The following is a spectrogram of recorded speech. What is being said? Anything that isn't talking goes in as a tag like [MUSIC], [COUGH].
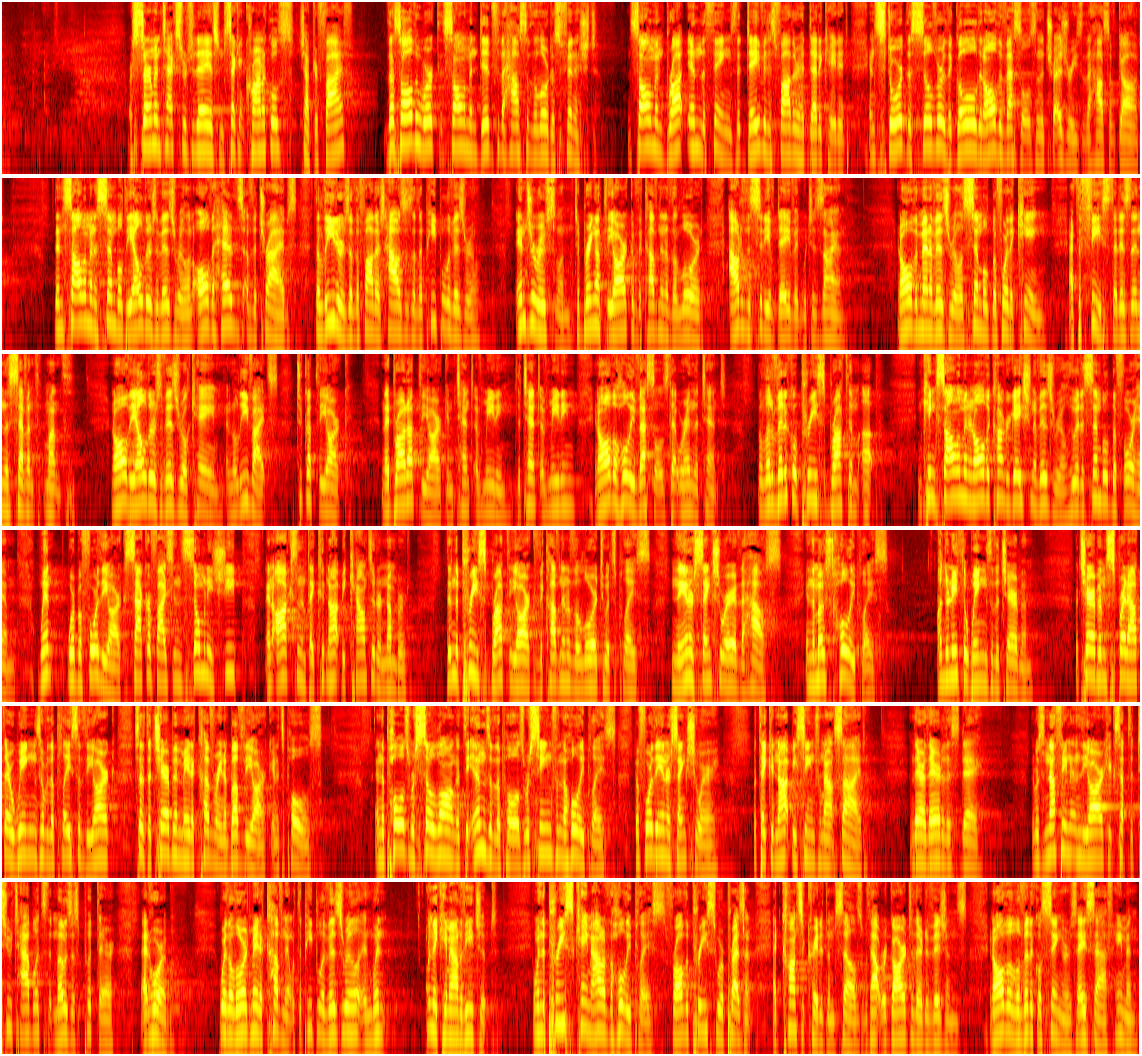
Our sermon text for today is from Second Chronicles chapter 5. Thus all the work that Solomon did for the house of the Lord was finished. And Solomon brought in the things that David his father had dedicated and stored the silver, the gold, and all the vessels in the treasuries of the house of God. Then Solomon assembled the elders of Israel and all the heads of the tribes, the leaders of the fathers' houses of the people of Israel in Jerusalem to bring up the ark of the covenant of the Lord out of the city of David, which is Zion. And all the men of Israel assembled before the king at the feast that is in the seventh month. And all the elders of Israel came, and the Levites took up the ark. And they brought up the ark and tent of meeting, the tent of meeting, and all the holy vessels that were in the tent. The Levitical priests brought them up. And King Solomon and all the congregation of Israel who had assembled before him went were before the ark, sacrificing so many sheep and oxen that they could not be counted or numbered. Then the priests brought the ark of the covenant of the Lord to its place in the inner sanctuary of the house, in the most holy place, underneath the wings of the cherubim. The cherubim spread out their wings over the place of the ark, so that the cherubim made a covering above the ark and its poles. And the poles were so long that the ends of the poles were seen from the holy place before the inner sanctuary, but they could not be seen from outside. And they are there to this day. There was nothing in the ark except the two tablets that Moses put there at Horeb, where the Lord made a covenant with the people of Israel and when, when they came out of Egypt. And when the priests came out of the holy place, for all the priests who were present had consecrated themselves without regard to their divisions, and all the Levitical singers, Asaph, Heman,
